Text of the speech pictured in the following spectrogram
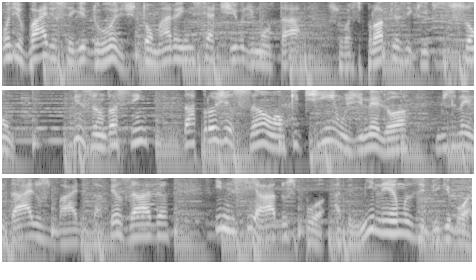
onde vários seguidores tomaram a iniciativa de montar suas próprias equipes de som, visando assim dar projeção ao que tínhamos de melhor nos lendários bailes da pesada, iniciados por Ademir Lemos e Big Boy.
